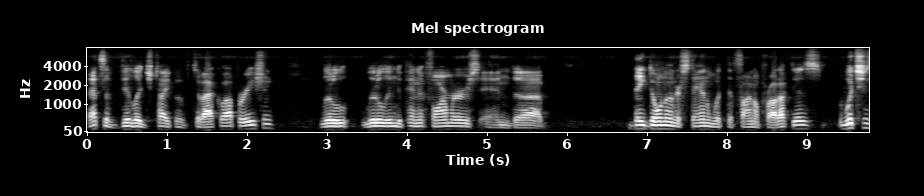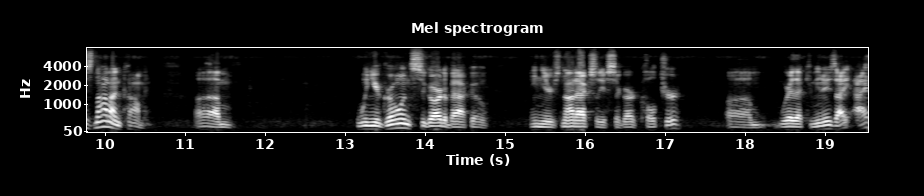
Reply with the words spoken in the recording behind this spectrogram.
That's a village type of tobacco operation, little little independent farmers, and uh, they don't understand what the final product is, which is not uncommon. Um, when you're growing cigar tobacco, and there's not actually a cigar culture, um, where that community is. I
